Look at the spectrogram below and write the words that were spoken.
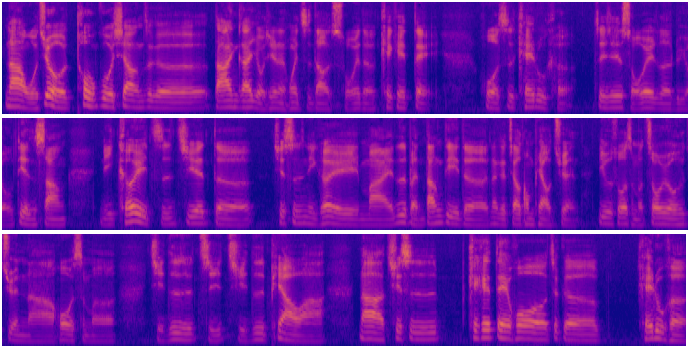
那我就有透过像这个大家应该有些人会知道所谓的 KKday 或者是 Klook 这些所谓的旅游电商，你可以直接的，其实你可以买日本当地的那个交通票券，例如说什么周游券啊，或什么几日几几日票啊。那其实 KKday 或这个 Klook。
